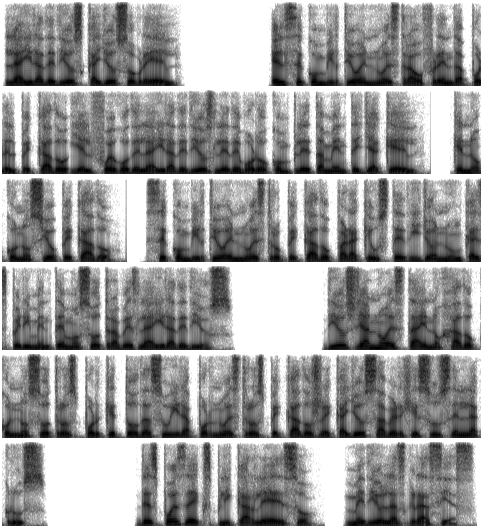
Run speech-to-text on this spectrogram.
la ira de Dios cayó sobre él. Él se convirtió en nuestra ofrenda por el pecado y el fuego de la ira de Dios le devoró completamente ya que él, que no conoció pecado, se convirtió en nuestro pecado para que usted y yo nunca experimentemos otra vez la ira de Dios. Dios ya no está enojado con nosotros porque toda su ira por nuestros pecados recayó saber Jesús en la cruz. Después de explicarle eso, me dio las gracias.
